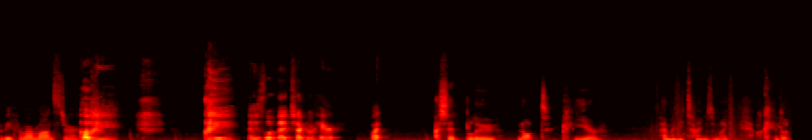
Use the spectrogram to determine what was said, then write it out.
Could be from our monster. Oh, I just love that chunk of hair. What? I said blue, not clear. How many times am I... Okay, look.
